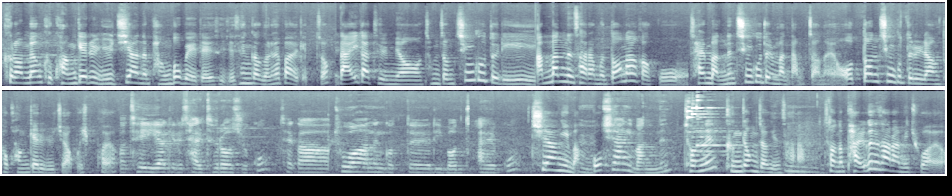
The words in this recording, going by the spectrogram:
그러면 그 관계를 유지하는 방법에 대해서 이제 생각을 해봐야겠죠. 나이가 들면 점점 친구들이 안 맞는 사람은 떠나가고 잘 맞는 친구들만 남잖아요. 어떤 친구들이랑 더 관계를 유지하고 싶어요? 제 이야기를 잘 들어주고 제가 좋아하는 것들이 뭔지 알고 취향이 맞고 음, 취향이 맞는 저는 긍 정적인 사람. 음. 저는 밝은 사람이 좋아요.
